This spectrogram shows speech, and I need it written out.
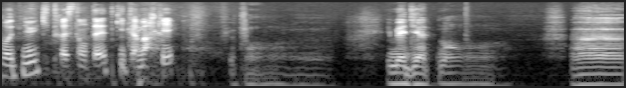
retenue, qui te reste en tête, qui t'a marqué? Je sais pas, euh, immédiatement. Euh,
